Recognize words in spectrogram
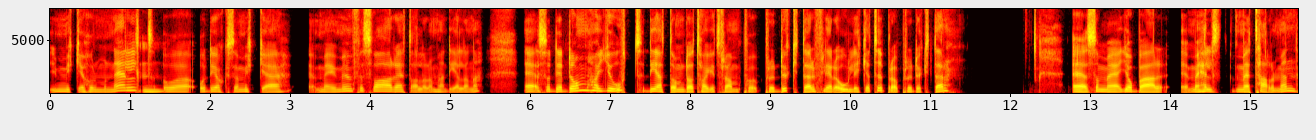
mycket hormonellt Mm. och, och det är också mycket med immunförsvaret och alla de här delarna. Eh, så det de har gjort det är att de har tagit fram produkter, flera olika typer av produkter eh, som jobbar med, med tarmen.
